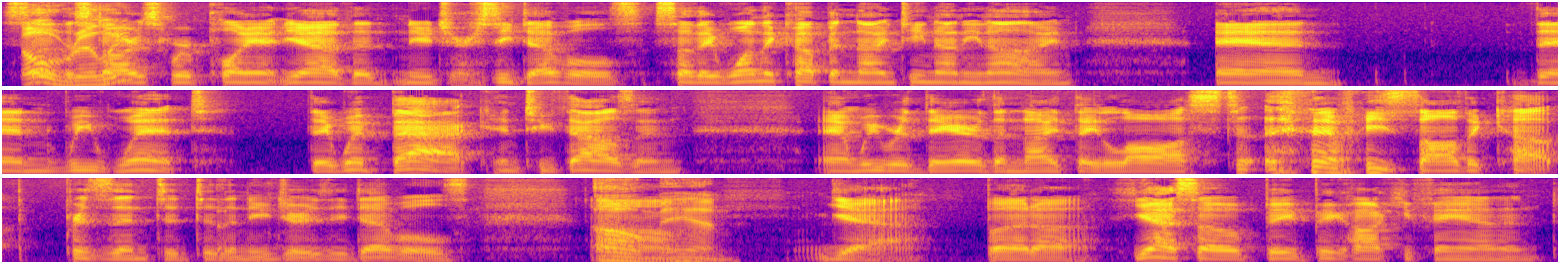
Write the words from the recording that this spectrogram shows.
So Oh, the really? Stars were playing, yeah, the New Jersey Devils. So they won the cup in 1999, and then we went. They went back in 2000, and we were there the night they lost, and we saw the cup presented to the New Jersey Devils. Oh Um, man. Yeah, but uh, yeah, so big big hockey fan, and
